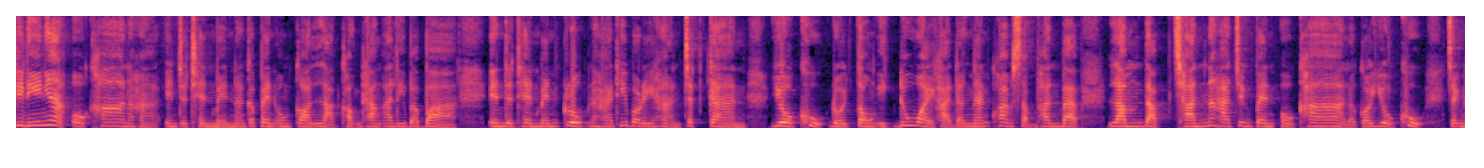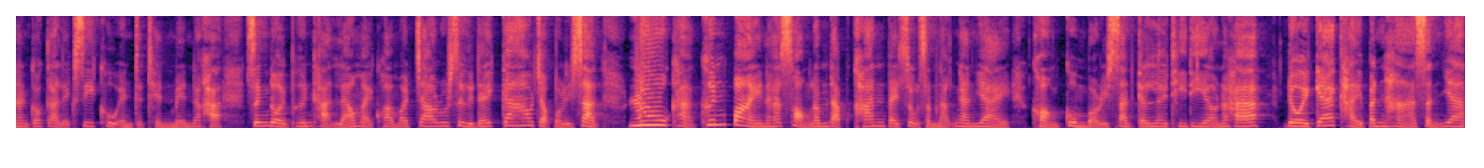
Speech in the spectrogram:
ทีนี้เนี่ยโอคานะคะเอนเตอร์เทนเมนต์นั้นก็เป็นองค์กรหลักของทางอาลีบาบาเอนเตอร์เทนเมนต์กรุ๊ปนะคะที่บริหารจัดการโยคุโดยตรงอีกด้วยค่ะ ดังนั้นความสัมพันธ์แบบลำดับชั้นนะคะ จึงเป็นโอคาแล้วก็โยคุ จากนั้นก็ Galaxy Cool Entertainment นะคะ ซึ่งโดยพื้นฐานแล้วหมายความว่าเจ้ารู้สื่อได้ก้าวจากบริษัท ลูกค่ะ ขึ้นไปนะคะสองลำดับขั้นไปสู่สำนักงานใหญ่ของกลุ่มบริษัทกันเลยทีเดียวนะคะ โดยแก้ไขปัญหาสัญญา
